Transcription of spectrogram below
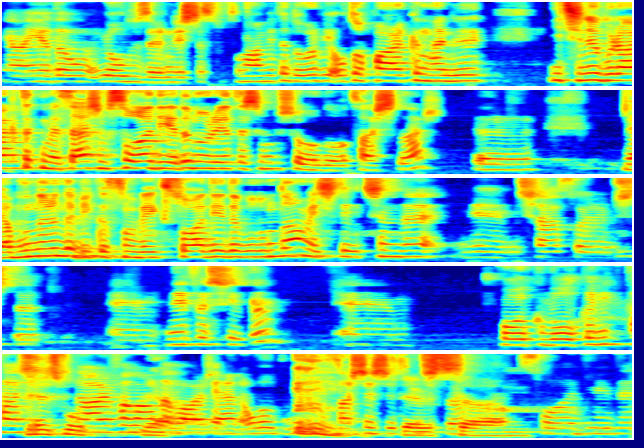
Yani ya da o yol üzerinde işte Sultanahmet'e doğru bir otoparkın hani içine bıraktık mesela. Şimdi Suadiye'den oraya taşınmış oldu o taşlar. Ee, ya bunların da bir kısmı belki Suadiye'de bulundu ama işte içinde e, Michel söylemişti. E, ne taşıydı? E, volk volkanik taşlar falan yeah. da var. Yani o bir taş şaşırtmıştı um, Suadiye'de.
